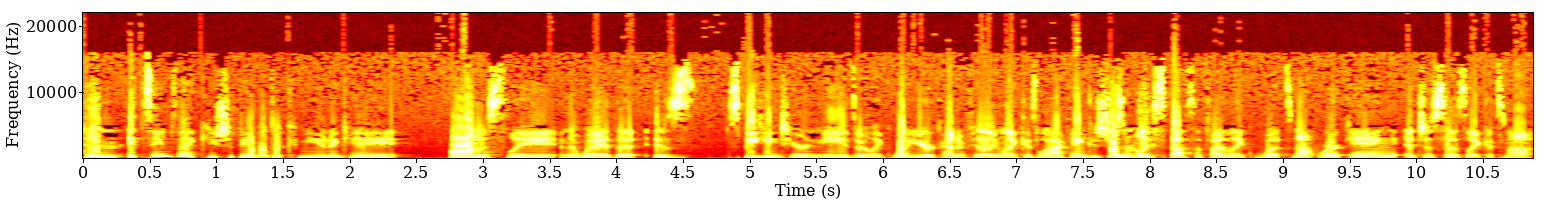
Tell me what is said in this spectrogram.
then it seems like you should be able to communicate honestly in a way that is speaking to your needs or like what you're kind of feeling like is lacking because she doesn't really specify like what's not working it just says like it's not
